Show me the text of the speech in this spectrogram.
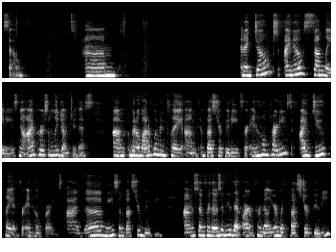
So, um, and I don't, I know some ladies, now I personally don't do this, um, but a lot of women play um, Bust or Booty for in home parties. I do play it for in home parties. I love me some Bust or Booty. Um, so, for those of you that aren't familiar with Bust or Booty,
